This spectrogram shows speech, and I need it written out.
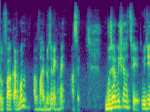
alpha carbon alpha hydrogen এখানে আছে। বুঝার বিষয় হচ্ছে, তুমি যে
